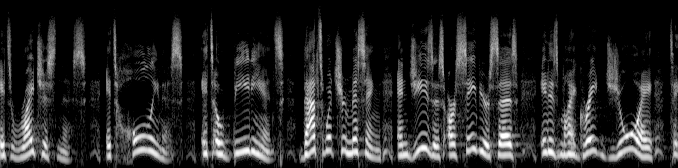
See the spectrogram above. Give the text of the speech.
it's righteousness, it's holiness, it's obedience. That's what you're missing. And Jesus, our Savior, says, It is my great joy to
